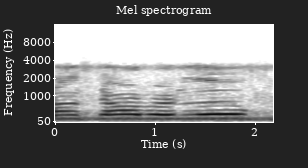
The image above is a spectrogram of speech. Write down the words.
I'm so with you.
